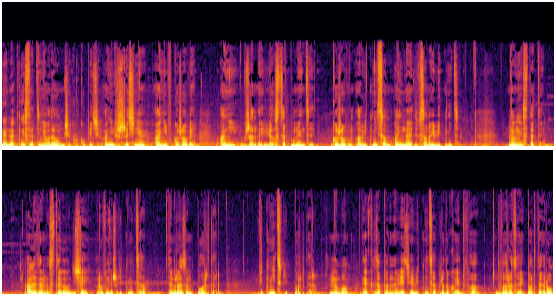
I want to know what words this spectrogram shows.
No jednak niestety nie udało mi się go kupić ani w Szczecinie, ani w Gorzowie, ani w żadnej wiosce pomiędzy Gorzowem a Witnicą, ani nawet w samej Witnicy. No niestety. Ale zamiast tego dzisiaj również Witnica, tym razem porter. Witnicki porter. No bo, jak zapewne wiecie, Witnica produkuje dwa, dwa rodzaje porteru.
